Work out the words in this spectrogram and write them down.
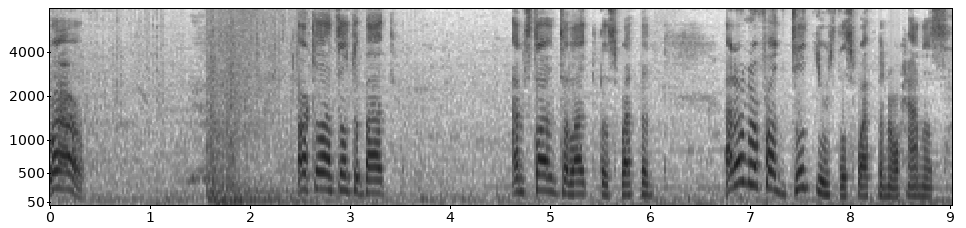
Wow! Okay, I take it back. I'm starting to like this weapon. I don't know if I did use this weapon Ohana's.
